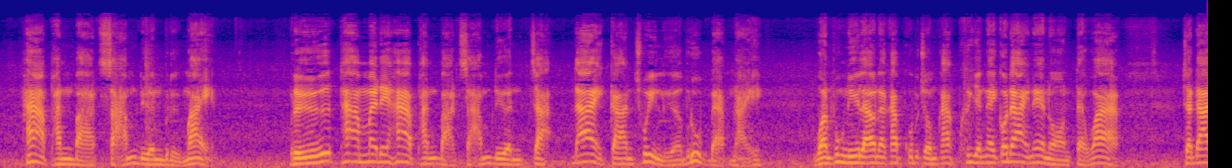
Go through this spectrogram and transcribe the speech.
5,000 บาท 3 เดือนหรือไม่ หรือถ้าไม่ได้ 5,000 บาท 3 เดือนจะได้การช่วยเหลือรูปแบบไหน วันพรุ่งนี้แล้วนะครับคุณผู้ชมครับ คือยังไงก็ได้แน่นอน แต่ว่าจะได้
